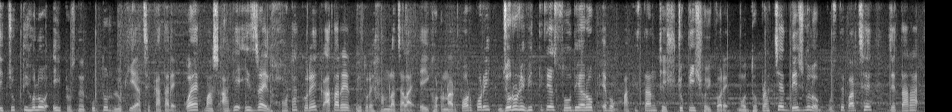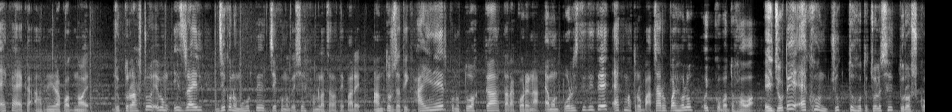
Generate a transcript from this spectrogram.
এই চুক্তি হলো? এই প্রশ্নের উত্তর লুকিয়ে আছে কাতারে। কয়েক মাস আগে ইসরায়েল হঠাৎ করে কাতারের ভেতরে হামলা চালায়। এই ঘটনার পরপরই জরুরি ভিত্তিতে সৌদি আরব এবং পাকিস্তান সেই চুক্তি সই করে। মধ্যপ্রাচ্যের দেশগুলো বুঝতে পারছে যে তারা একা একা আর নিরাপদ নয়। যুক্তরাষ্ট্র এবং ইসরায়েল যে কোনো মুহূর্তে যে কোনো দেশে হামলা চালাতে পারে। আন্তর্জাতিক আইনের কোনো তোয়াক্কা তারা করে না। এমন পরিস্থিতিতে একমাত্র বাঁচার উপায় হলো ঐক্যবদ্ধ হওয়া। এই জোটে এখন যুক্ত হতে চলেছে তুরস্ক।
